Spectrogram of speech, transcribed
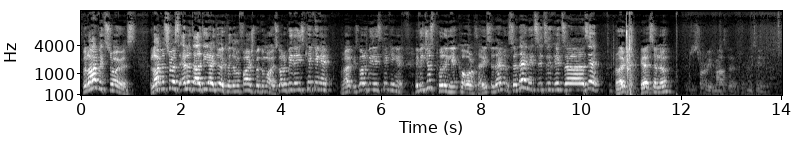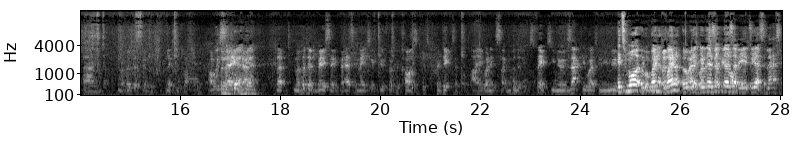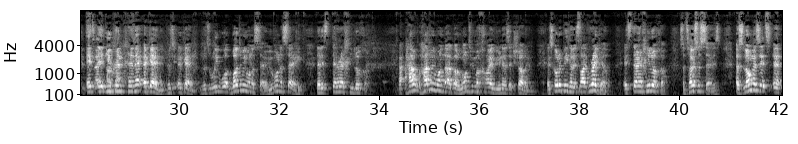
V'lav itzroris. V'lav itzroris elad adi I do it because the mafarish b'gemara. It's got to be that he's kicking it, right? It's got to be that he's kicking it. If he's just pulling it ka orchei, so then so then it's it's it's uh zeh, right? Yeah. So no. I'm just trying to be Masber between um, Mahuduk and Licky. Are we saying that, that Mahuduk basic, the Etzim makes it kufa because it's predictable, i.e., when it's like Mahuduk, it's fixed, you know exactly where it's going to be moving. It's more when it. when, uh, when there's a there's a it's, yeah. it's less, it's It, less it, you can connect again because again because we what, what do we want to say? We want to say that it's derech hilucha. How, how do we want that to go? We want to be machayev yunezek shalim. It's got to be that it's like regel. It's derech hilucha. So Tosa says, as long as it's uh,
